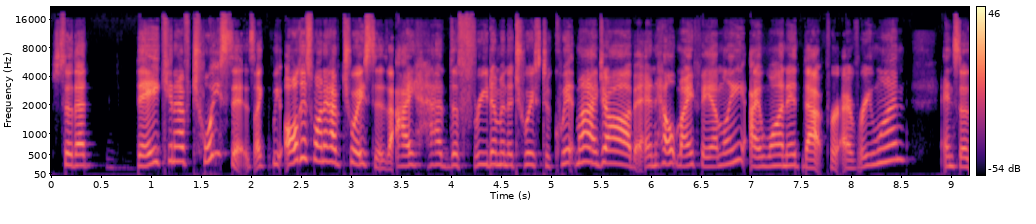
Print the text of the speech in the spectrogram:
so that they can have choices. Like we all just want to have choices. I had the freedom and the choice to quit my job and help my family. I wanted that for everyone. And so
